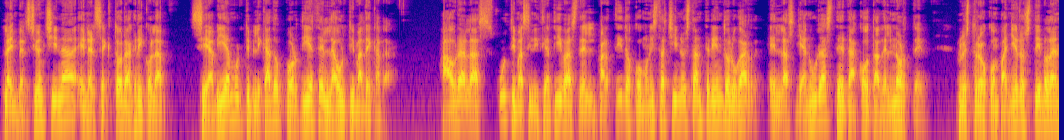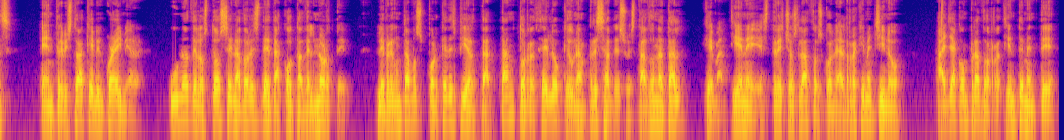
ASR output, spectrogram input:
La inversión china en el sector agrícola se había multiplicado por 10 en la última década. Ahora las últimas iniciativas del Partido Comunista Chino están teniendo lugar en las llanuras de Dakota del Norte. Nuestro compañero Steve Lenz entrevistó a Kevin Kramer, uno de los dos senadores de Dakota del Norte. Le preguntamos por qué despierta tanto recelo que una empresa de su estado natal, que mantiene estrechos lazos con el régimen chino, haya comprado recientemente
